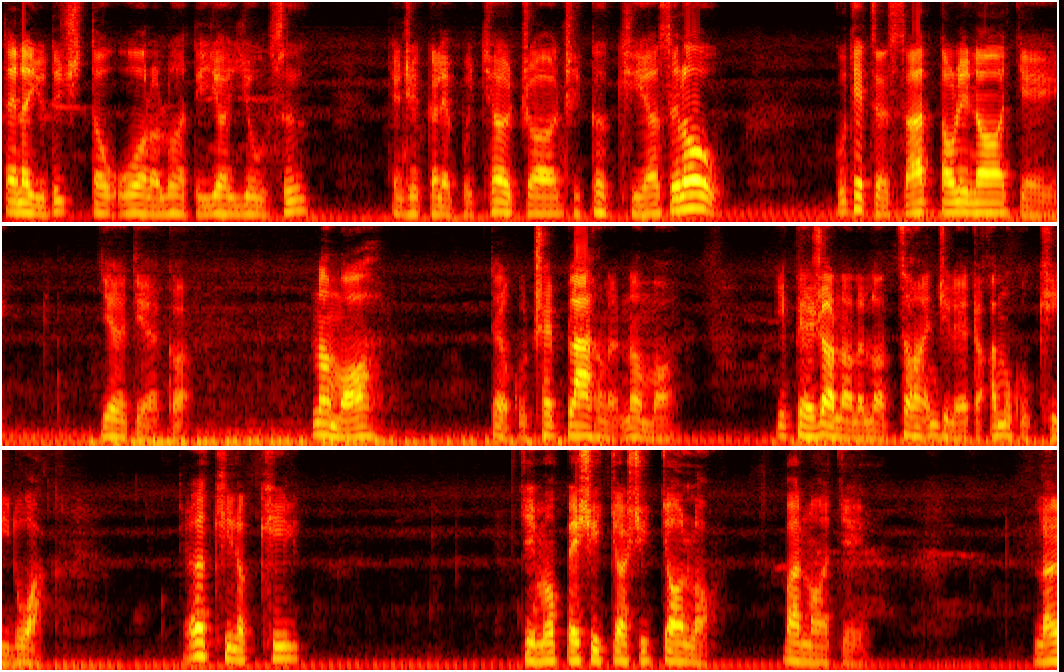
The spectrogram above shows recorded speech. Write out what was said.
Tại là dù tới chỉ tàu ô là luôn thì giờ dù xứ. Nên chỉ cái lệ bự chơi cho chỉ cực kia xứ lo cú thiết giờ sát tàu li nó chỉ giờ thì à, có. Nó mỏ thế là cú chơi pla hoặc là nó mỏ ít bây giờ nó là lọt cho anh chỉ lấy cho một cú khí đùa. Ơ khí là khí chỉ muốn bé sĩ cho sĩ cho lọ ba nó chỉ là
